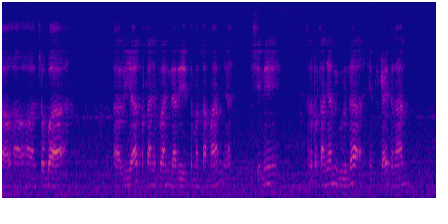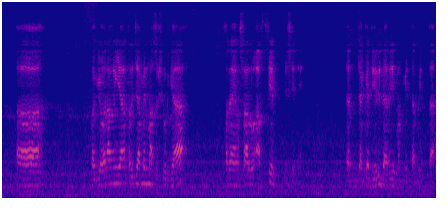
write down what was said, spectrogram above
uh, uh, coba uh, lihat pertanyaan-pertanyaan dari teman-teman ya. Di sini ada pertanyaan di Gurunda yang terkait dengan uh, bagi orang yang terjamin masuk surga, orang yang selalu aktif di sini dan menjaga diri dari meminta-minta.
